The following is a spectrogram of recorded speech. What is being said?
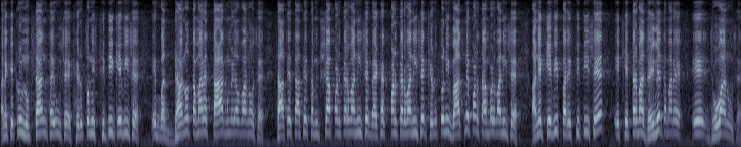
અને કેટલું નુકસાન થયું છે, ખેડૂતોની સ્થિતિ કેવી છે, એ બધાનો તમારે તાગ મેળવવાનો છે. સાથે સાથે સમીક્ષા પણ કરવાની છે, બેઠક પણ કરવાની છે, ખેડૂતોની વાતને પણ સાંભળવાની છે. અને કેવી પરિસ્થિતિ છે, એ ખેતરમાં જઈને તમારે એ જોવાનું છે.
